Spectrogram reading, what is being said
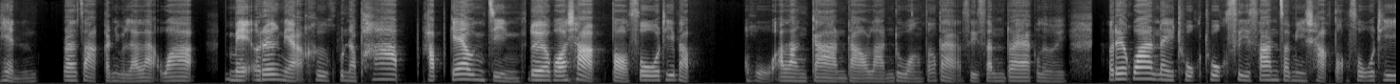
เห็นประจักษ์กันอยู่แล้วแหละว่าเมะเรื่องเนี้ยคือคุณภาพคับแก้วจริง ๆ โดยเฉพาะฉากต่อสู้ที่แบบโอ้โหอลังการดาวล้านดวงตั้งแต่ซีซั่นแรกเลย เรียกว่าในทุกๆซีซั่นจะมีฉากต่อสู้ที่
